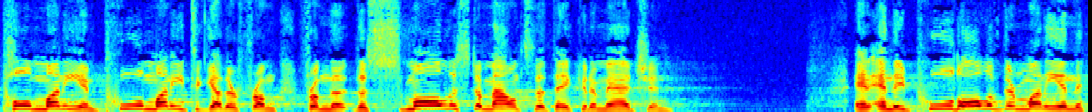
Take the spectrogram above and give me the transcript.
pull money and pool money together from, from the, the smallest amounts that they could imagine. And, and they pooled all of their money and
